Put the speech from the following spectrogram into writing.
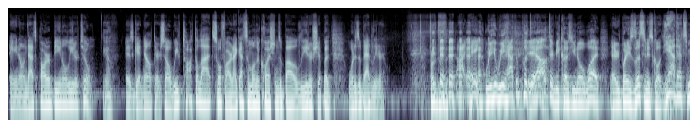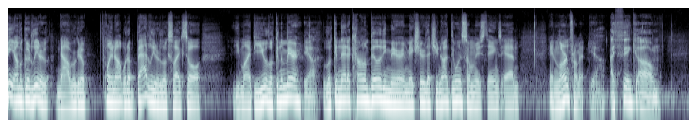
And, you know, and that's part of being a leader too. yeah, Is getting out there. So we've talked a lot so far, and I got some other questions about leadership. But what is a bad leader? The, I, hey, we, we have to put that Yeah. out there because you know what? Everybody's listening is going, yeah, that's me. I'm a good leader. Now we're gonna point out what a bad leader looks like. So you might be you. Look in the mirror. Yeah. Look in that accountability mirror and make sure that you're not doing some of these things and and learn from it. yeah. I think um,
